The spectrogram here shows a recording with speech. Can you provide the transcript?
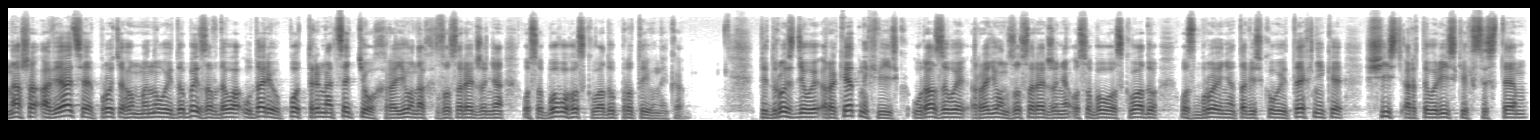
Наша авіація протягом минулої доби завдала ударів по 13 районах зосередження особового складу противника. Підрозділи ракетних військ уразили район зосередження особового складу, озброєння та військової техніки, шість артилерійських систем,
